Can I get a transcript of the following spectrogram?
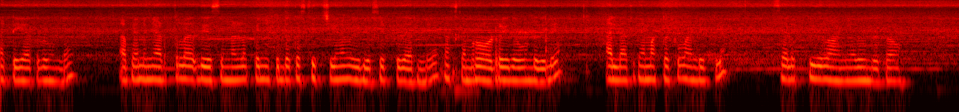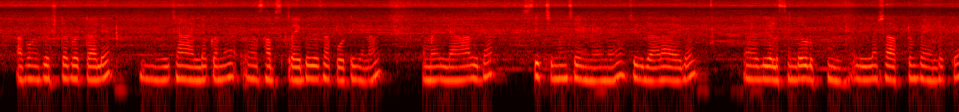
കട്ട് ചെയ്യാത്തതുമുണ്ട്. അപ്പോൾ ഞാൻ ഇനി അടുത്തുള്ള ദിവസങ്ങളിലൊക്കെ ഇനി ഇതൊക്കെ സ്റ്റിച്ച് ചെയ്യുന്ന വീഡിയോസ് ഇട്ട് തരണ്ട്. കസ്റ്റമർ ഓർഡർ ചെയ്തുകൊണ്ട് ഇതിൽ അല്ലാത്ത ഞാൻ മക്കൾക്ക് വേണ്ടിയിട്ട് സെലക്ട് ചെയ്ത് വാങ്ങിയതുകൊണ്ട് കേട്ടോ അപ്പോൾ നിങ്ങൾക്ക് ഇഷ്ടപ്പെട്ടാൽ ഈ ചാനലൊക്കെ ഒന്ന് സബ്സ്ക്രൈബ് ചെയ്ത് സപ്പോർട്ട് ചെയ്യണം. നമ്മൾ എല്ലാവിധ സ്റ്റിച്ചിങ്ങും ചെയ്യുന്നതിന് ചുരിദാറായാലും ഗേൾസിന്റെ ഉടുപ്പും എല്ലാം ഷർട്ടും പാന്റൊക്കെ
